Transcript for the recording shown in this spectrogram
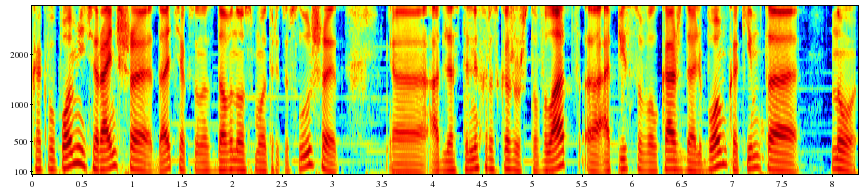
как вы помните, раньше, да, те, кто нас давно смотрит и слушает, а, а для остальных расскажу, что Влад а, описывал каждый альбом каким-то, ну,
